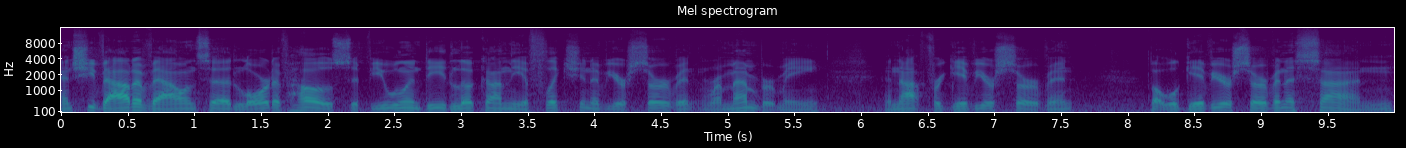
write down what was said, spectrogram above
And she vowed a vow and said, Lord of hosts, if you will indeed look on the affliction of your servant and remember me, and not forgive your servant, but will give your servant a son,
